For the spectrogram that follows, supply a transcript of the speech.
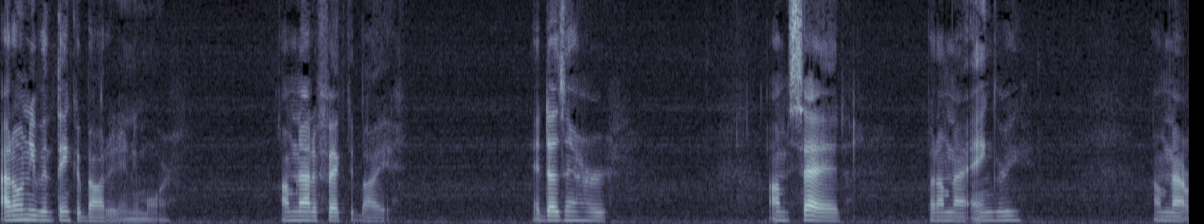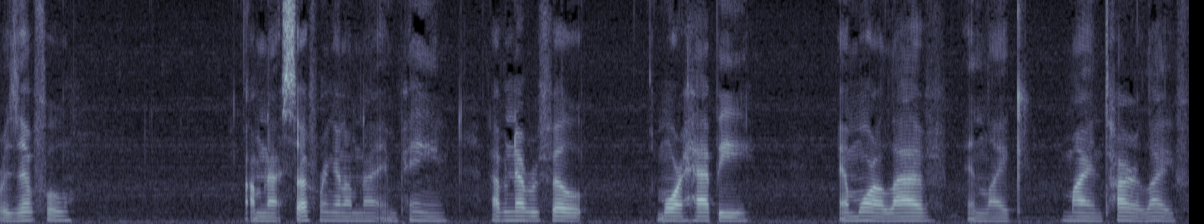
I don't even think about it anymore. I'm not affected by it. It doesn't hurt. I'm sad, but I'm not angry. I'm not resentful. I'm not suffering and I'm not in pain. I've never felt more happy and more alive in like my entire life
